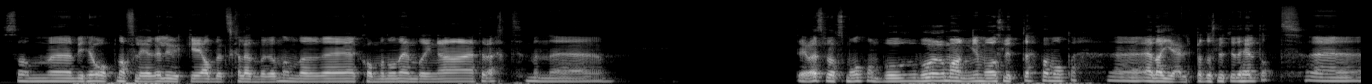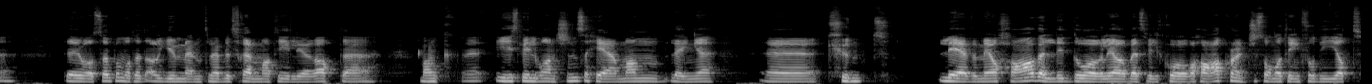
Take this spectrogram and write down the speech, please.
som eh, vi har åpna flere luker i adventskalenderen, om det kommer noen endringer etter hvert. Men det er jo et spørsmål om hvor, hvor, mange må slutte, på en måte. Eh, eller hjelper det å slutte i det hele tatt. Eh, det er jo også på en måte et argument som har blitt fremma tidligere, at eh, man, i spillbransjen så har man lenge eh, kunnet leve med å ha veldig dårlige arbeidsvilkår og ha crunch og sånne ting, fordi at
